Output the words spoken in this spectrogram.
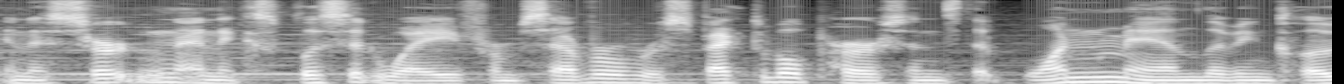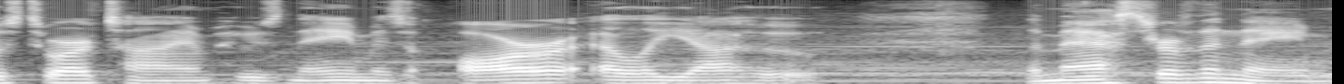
in a certain and explicit way from several respectable persons that one man living close to our time, whose name is R. Eliyahu, the master of the name,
